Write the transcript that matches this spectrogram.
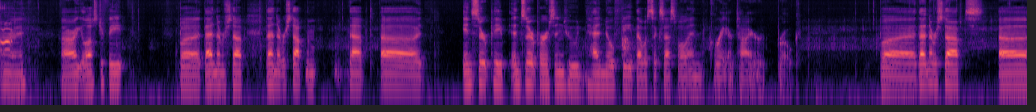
Alright. Alright, you lost your feet. But that never stopped. That never stopped them. That, uh... Insert pe insert person who had no feet that was successful and great tire broke. But that never stopped Uh,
